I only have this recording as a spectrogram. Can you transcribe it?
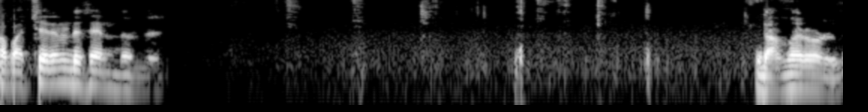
ആ പച്ചരൻ ഡിസൈൻ ഉണ്ട് ഇതാ മെറൂണിൽ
